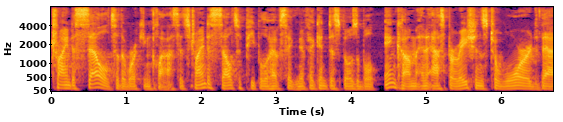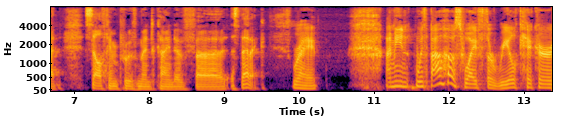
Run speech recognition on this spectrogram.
trying to sell to the working class. It's trying to sell to people who have significant disposable income and aspirations toward that self improvement kind of uh, aesthetic. Right. I mean, with Bauhaus Wife, the real kicker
